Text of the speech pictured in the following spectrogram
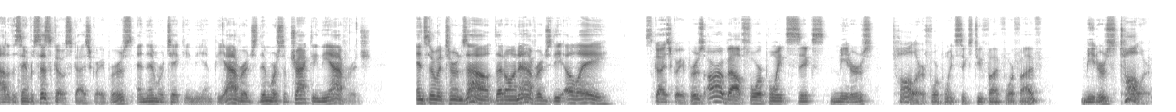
out of the San Francisco skyscrapers, and then we're taking the NP average, then we're subtracting the average. And so it turns out that on average, the LA skyscrapers are about 4.6 meters taller, 4.62545 meters taller.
